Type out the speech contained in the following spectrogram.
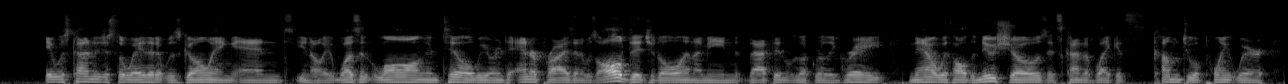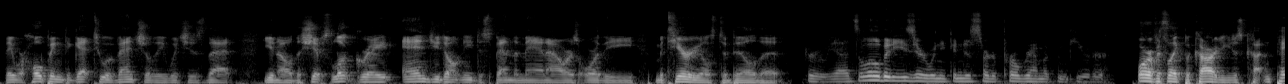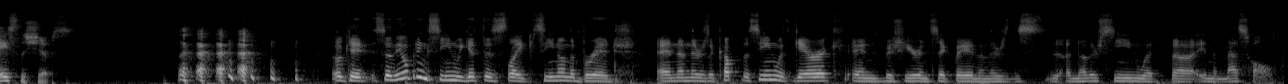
it was kind of just the way that it was going and you know it wasn't long until we were into enterprise and it was all digital and i mean that didn't look really great now with all the new shows it's kind of like it's come to a point where they were hoping to get to eventually which is that you know the ships look great and you don't need to spend the man hours or the materials to build it True, yeah, it's a little bit easier when you can just sort of program a computer. or if it's like picard you can just cut and paste the ships Okay, so the opening scene, we get this like scene on the bridge, and then there's a couple the scene with Garak and Bashir in sickbay, and then there's this another scene with uh, in the mess hall.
